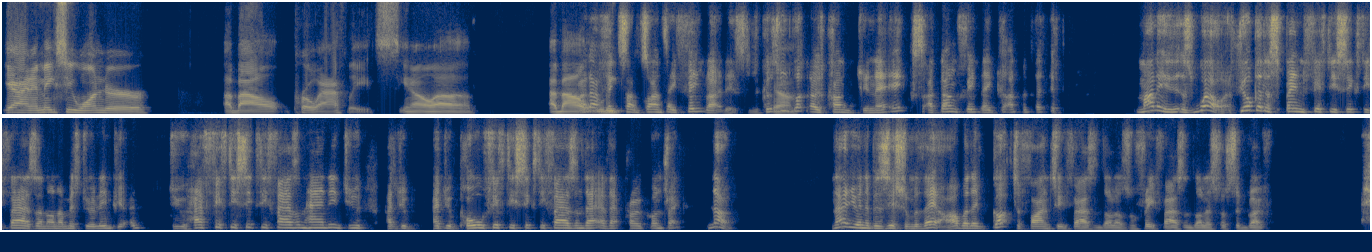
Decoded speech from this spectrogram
Yeah, and it makes you wonder about pro athletes, you know, uh, about. I don't le- think sometimes they think like this because yeah. you've got those kind of genetics. I don't think they can. Money as well. If you're going to spend 50, 60,000 on a Mr. Olympia, do you have 50, 60,000 handy? Do you had you had you pulled 50, 60,000 out of that pro contract? No. Now you're in a position where they are, where they've got to find two thousand dollars or three thousand dollars for some growth.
